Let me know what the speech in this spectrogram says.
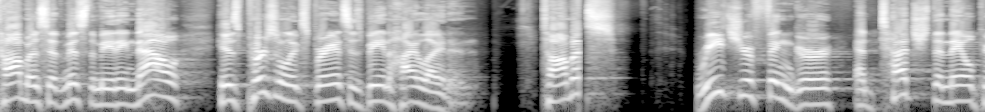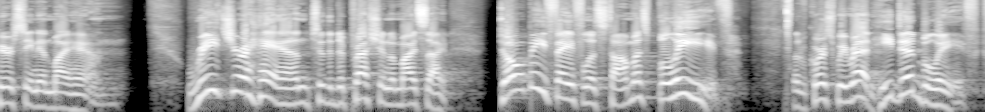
Thomas had missed the meeting. Now his personal experience is being highlighted. Thomas, reach your finger and touch the nail piercing in my hand. Reach your hand to the depression in my side. Don't be faithless, Thomas. Believe. And of course, we read, he did believe.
